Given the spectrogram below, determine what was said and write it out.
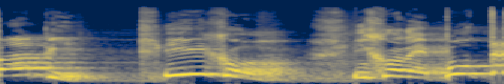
Papi. Hijo, hijo de puta.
